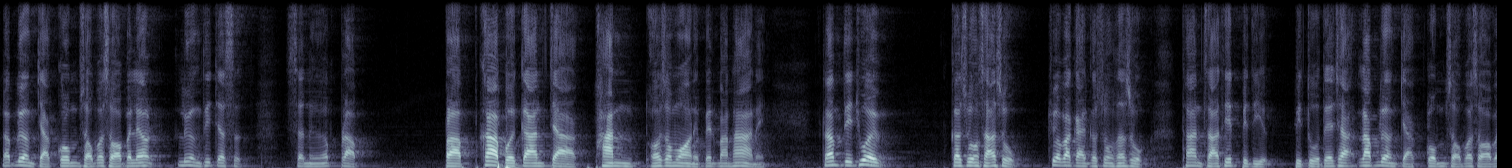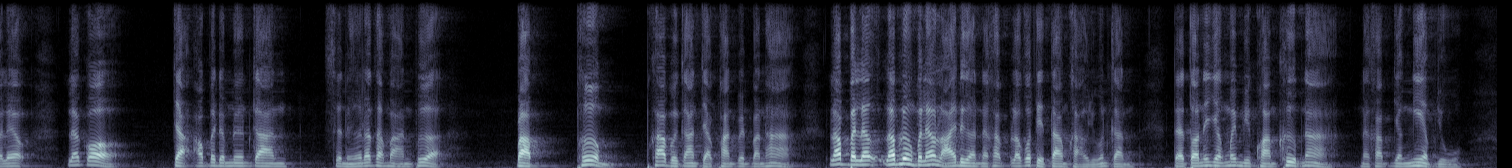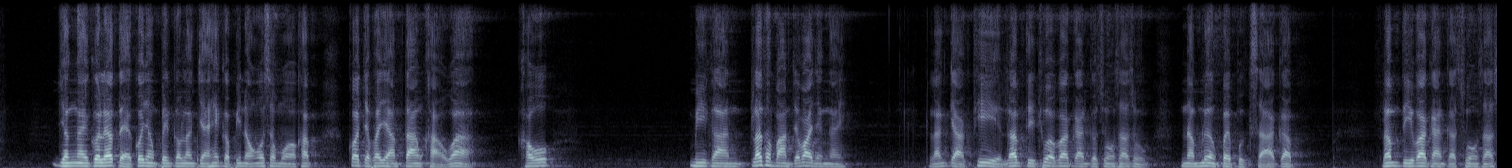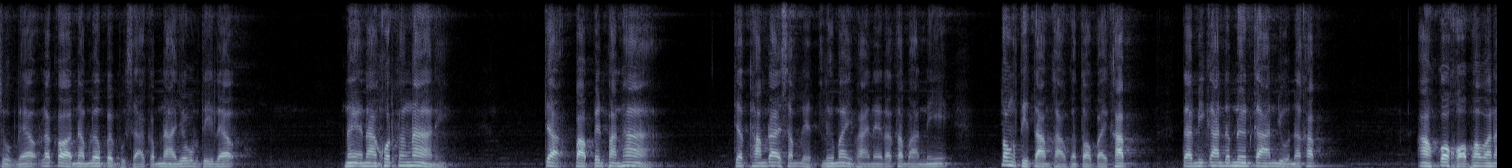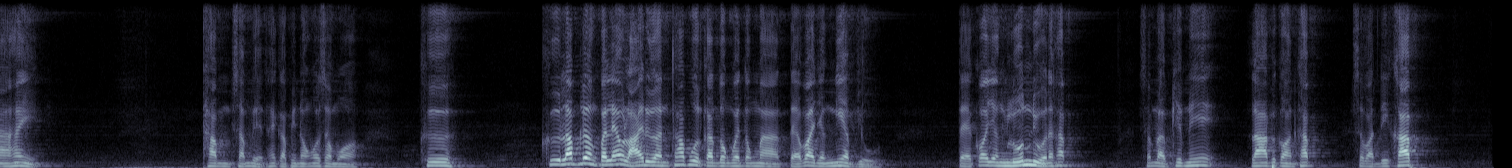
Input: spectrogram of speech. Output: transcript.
รับเรื่องจากกรมสปสไปแล้วเรื่องที่จะเสนอปรับปรับค่าบริการจากพันอสมเนี่ยเป็นพันห้าเนี่ยรัฐมนตรีช่วยกระทรวงสาธารณสุข ช่วยว่าการกระทรวงสาธารณสุข ท่านสาธิตปิติปิตุเตชะรับเรื่องจากกรมสปสไปแล้ว แล้วก็จะเอาไปดำเนินการเสนอรัฐบาลเพื่อปรับเพิ่มค่าบริการจากพันเป็นพันห้ารับไปแล้วรับเรื่องไปแล้วหลายเดือนนะครับ เราก็ติดตามข่าวอยู่เหมือนกัน แต่ตอนนี้ยังไม่มีความคืบหน้านะครับ ยังเงียบอยู่ ยังไงก็แล้วแต่ก็ยังเป็นกำลังใจให้กับพี่น้องอสมอครับ ก็จะพยายามตามข่าวว่าเขามีการรัฐบาลจะว่ายังไง หลังจากที่รัฐมนตรีช่วยว่าการกระทรวงสาธารณสุขนำเรื่องไปปรึกษากับรัฐมนตรีว่าการกระทรวงสาธารณสุขแล้ว แล้วก็นำเรื่องไปปรึกษากับนายกรัฐมนตรีแล้ว ในอนาคตข้างหน้านี่ จะปรับเป็นพันห้าจะทำได้สำเร็จหรือไม่ภายในรัฐบาลนี้ ต้องติดตามข่าวกันต่อไปครับ แต่มีการดำเนินการอยู่นะครับอ้าวก็ขอภาวนาให้ ทำสำเร็จให้กับพี่น้องอสมคือคือรับเรื่องไปแล้วหลายเดือน ถ้าพูดกันตรงไปตรงมา แต่ว่ายังเงียบอยู่ แต่ก็ยังลุ้นอยู่นะครับสำหรับคลิปนี้ลาไปก่อนครับ สวัสดีครับ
